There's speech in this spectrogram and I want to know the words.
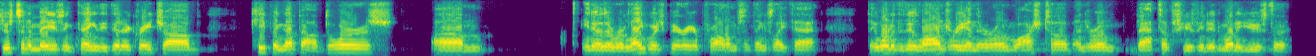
just an amazing thing. They did a great job keeping up outdoors. Um, you know, there were language barrier problems and things like that. They wanted to do laundry in their own wash tub and their own bathtub, excuse me. They didn't want to use the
